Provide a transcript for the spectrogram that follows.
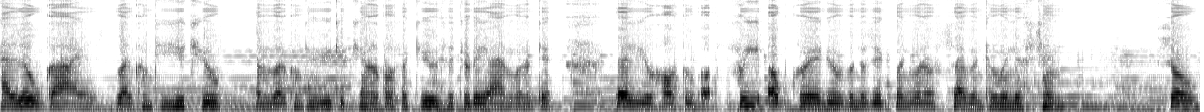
Hello guys, welcome to YouTube and welcome to YouTube channel Perfect View. So today I am going to tell you how to uh, free upgrade your Windows 8.1 or 7 to Windows 10. So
